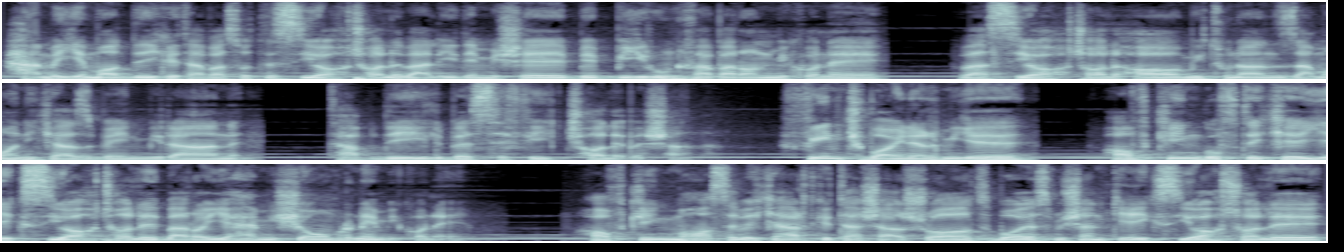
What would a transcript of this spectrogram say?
همه ماده‌ای که توسط سیاه چاله بلعیده میشه به بیرون فوران می‌کنه و سیاه چاله ها می‌تونن زمانی که از بین میرن تبدیل به سفید چاله بشن. فینک باینر میگه هاوکینگ گفته که یک سیاه چاله برای همیشه عمر نمی‌کنه. هافکینگ محاسبه کرد که تشعشعات باعث میشن که یک سیاه چاله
